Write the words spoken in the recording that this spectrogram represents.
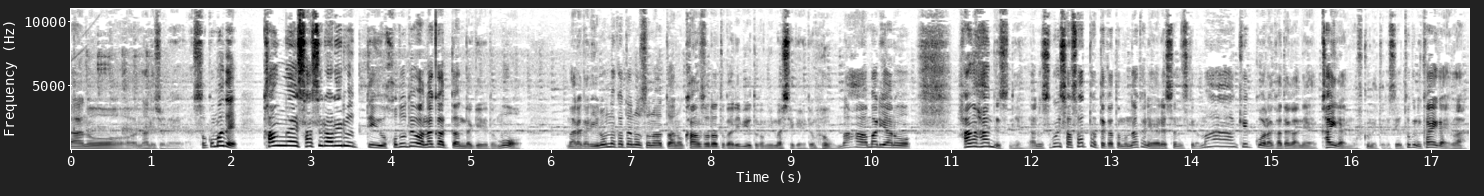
あのなんでしょうねそこまで考えさせられるっていうほどではなかったんだけれどもまあだからいろんな方のその後あの感想だとかレビューとか見ましたけれども まああまりあの半々ですね。あのすごい刺さったって方も中にはいらっしゃるんですけどまあ結構な方がね海外も含めてですよ。特に海外は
